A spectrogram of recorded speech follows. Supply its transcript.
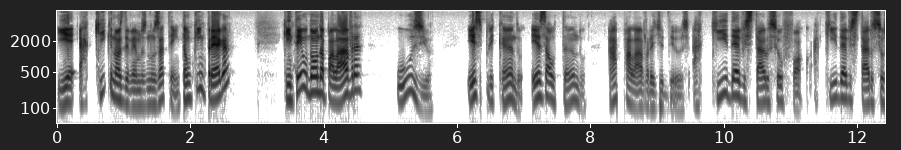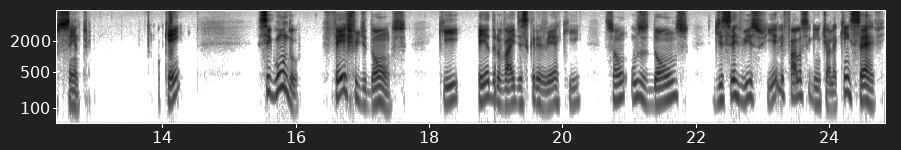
E é aqui que nós devemos nos ater. Então, quem prega, quem tem o dom da palavra, use-o, explicando, exaltando a palavra de Deus. Aqui deve estar o seu foco, aqui deve estar o seu centro. Ok? Segundo, fecho de dons que Pedro vai descrever aqui são os dons de serviço. E ele fala o seguinte: olha, quem serve,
